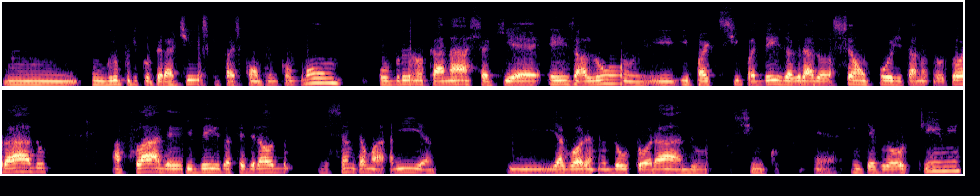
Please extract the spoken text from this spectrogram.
um, um, grupo de cooperativas que faz compra em comum. O Bruno Canassa, que é ex-aluno e, e participa desde a graduação, hoje está no doutorado a Flávia, que veio da Federal de Santa Maria e agora no doutorado, cinco, é, integrou o time.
